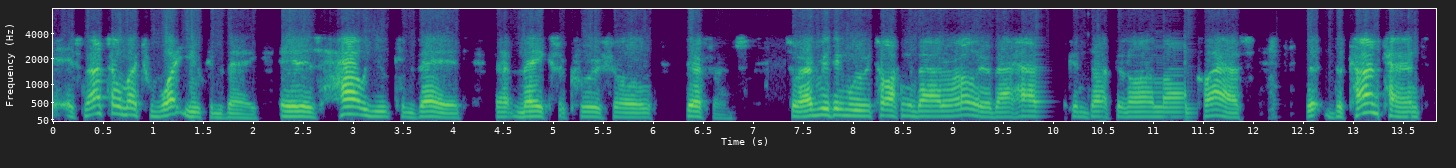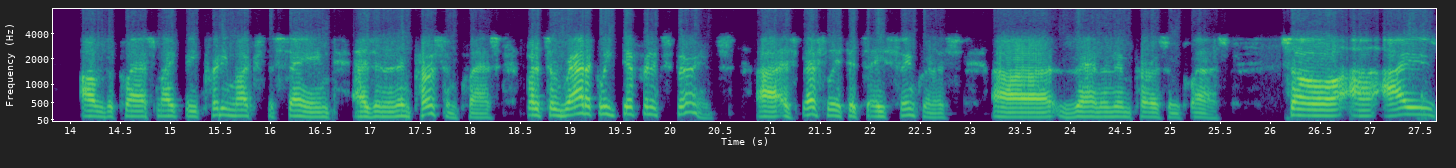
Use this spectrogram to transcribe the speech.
it's not so much what you convey, it is how you convey it that makes a crucial difference. So everything we were talking about earlier about how to conduct an online class, the, the content of the class might be pretty much the same as in an in-person class, but it's a radically different experience, uh, especially if it's asynchronous uh, than an in-person class. So uh, I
